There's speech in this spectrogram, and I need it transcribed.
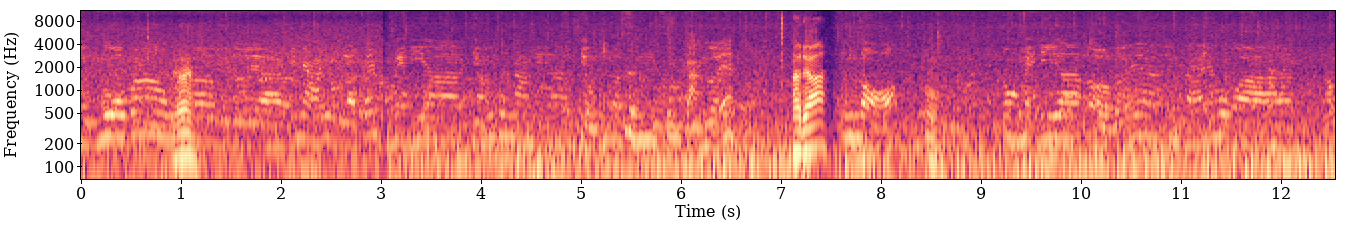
Đừng mưa quá không? Vừa rồi cái nhà bị lật ấy. Mẹ đi uh, kiếm Xuân Nam đi uh, kiểu như là sưng, sưng cả người ấy. à đấy á Sưng đỏ. Ồ. Xong mẹ đi uh, ở với em gái hộ uh, áo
